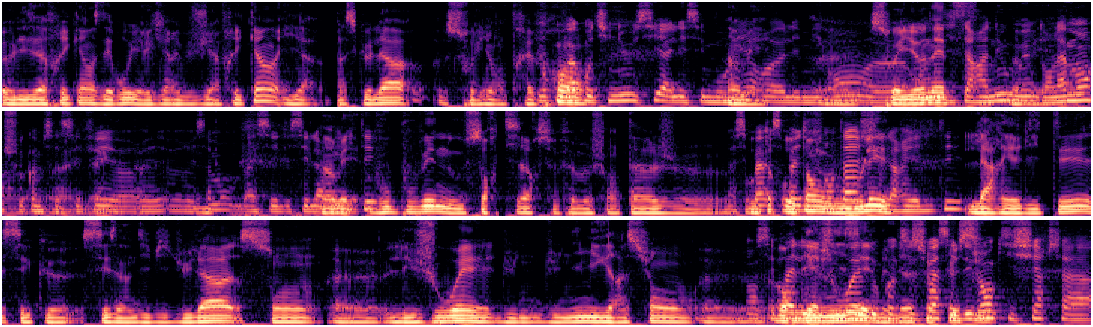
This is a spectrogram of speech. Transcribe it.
euh, les Africains se débrouillent avec les réfugiés africains. Il y a, parce que là, soyons très Donc on va francs, continuer aussi à laisser mourir mais, euh, les migrants soyez en. Méditerranée ou même mais- dans la Manche, comme ça s'est fait récemment. Bah, c'est la non, mais réalité. vous pouvez nous sortir ce fameux chantage Bah, pas, autant, que vous voulez. la réalité. La réalité, c'est que ces individus-là sont les jouets d'une immigration Non, c'est pas les jouets de quoi que ce soit, c'est des gens qui cherchent à,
